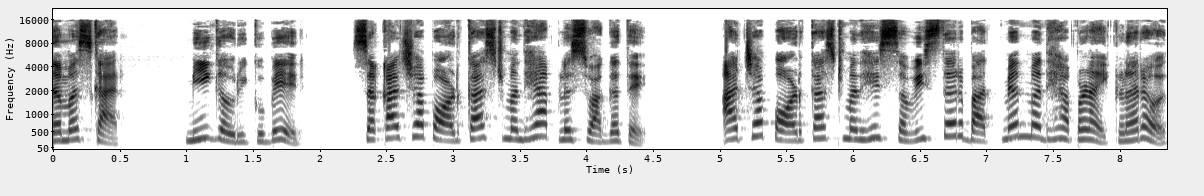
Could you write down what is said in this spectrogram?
नमस्कार मी गौरी कुबेर. सकाळच्या पॉडकास्टमध्ये आपलं स्वागत आहे. आजच्या पॉडकास्टमध्ये सविस्तर बातम्यांमध्ये आपण ऐकणार आहोत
